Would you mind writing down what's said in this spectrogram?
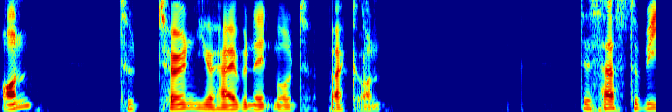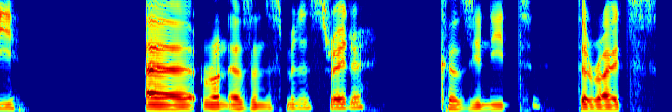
on to turn your hibernate mode back on. This has to be uh, run as an administrator because you need the rights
